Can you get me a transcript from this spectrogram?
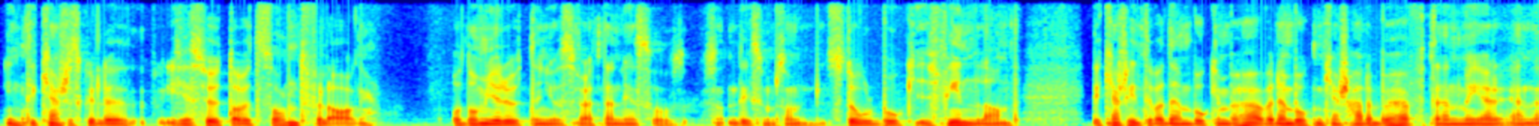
inte kanske skulle ges ut av ett sånt förlag. Och de ger ut den just för att den är så liksom, som stor bok i Finland. Det kanske inte var den boken behöver. Den boken kanske hade behövt en mer en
